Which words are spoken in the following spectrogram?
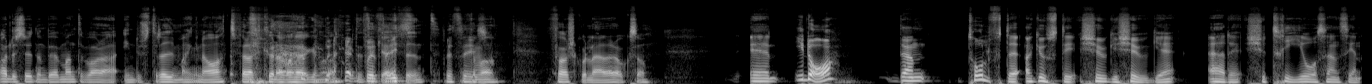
Och dessutom behöver man inte vara industrimagnat för att kunna vara högerman. Det tycker jag är fint. Precis. Man kan vara förskollärare också. Eh, idag, den 12 augusti 2020, är det 23 år sedan, sedan,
